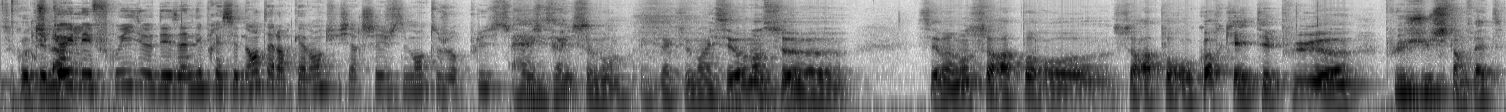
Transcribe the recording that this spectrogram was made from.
ce côté-là. Tu cueilles les fruits des années précédentes, alors qu'avant, tu cherchais justement toujours plus. exactement, exactement. Et c'est vraiment ce, c'est vraiment ce rapport, au, ce rapport au corps qui a été plus, euh, plus juste en fait.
